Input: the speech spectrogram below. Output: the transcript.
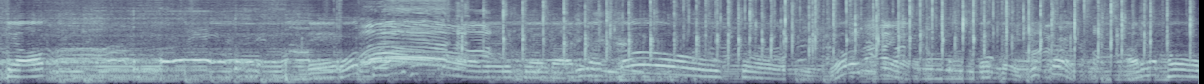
いくよ。レールスライダーありがとう勝利4名年齢10歳ありがとう。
